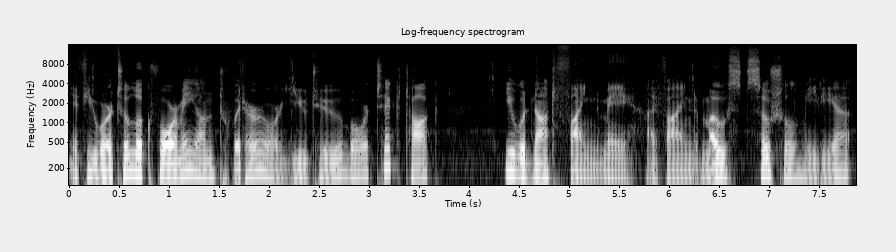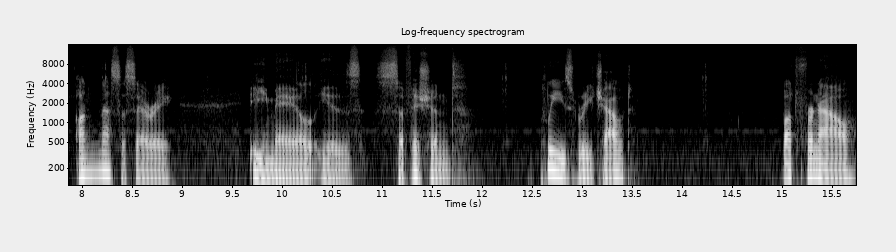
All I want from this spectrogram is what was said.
If you were to look for me on Twitter or YouTube or TikTok, you would not find me. I find most social media unnecessary. Email is sufficient. Please reach out. But for now,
